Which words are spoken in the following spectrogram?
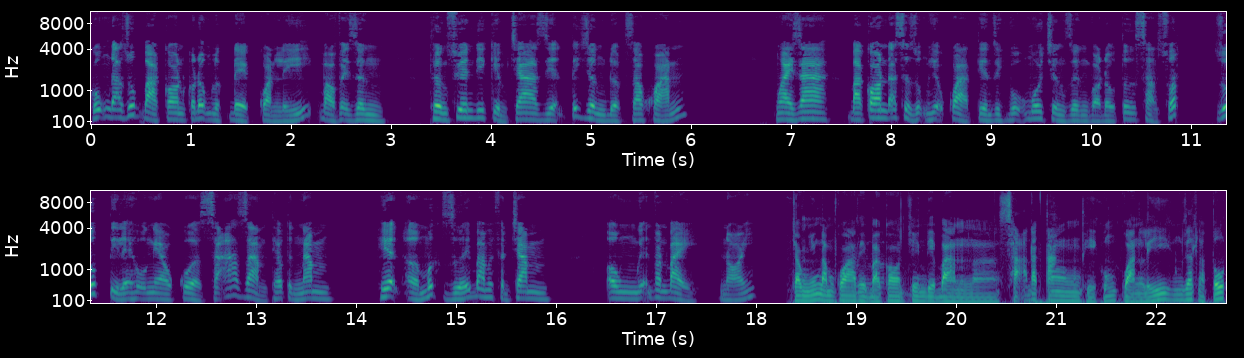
cũng đã giúp bà con có động lực để quản lý, bảo vệ rừng, thường xuyên đi kiểm tra diện tích rừng được giao khoán. Ngoài ra, bà con đã sử dụng hiệu quả tiền dịch vụ môi trường rừng vào đầu tư sản xuất, giúp tỷ lệ hộ nghèo của xã giảm theo từng năm, hiện ở mức dưới 30%. Ông Nguyễn Văn Bảy nói. Trong những năm qua thì bà con trên địa bàn à, xã Đắc Tăng thì cũng quản lý cũng rất là tốt.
